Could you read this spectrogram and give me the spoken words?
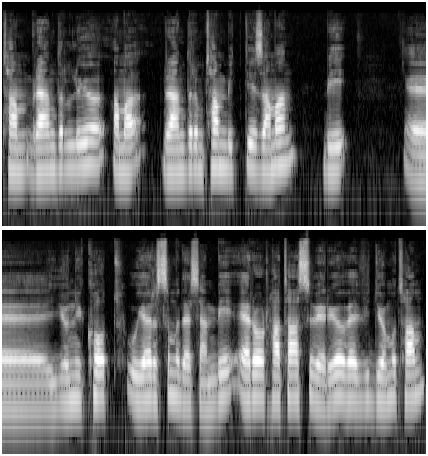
tam renderlıyor ama render'ım tam bittiği zaman bir e, Unicode uyarısı mı desem bir error hatası veriyor ve videomu tam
